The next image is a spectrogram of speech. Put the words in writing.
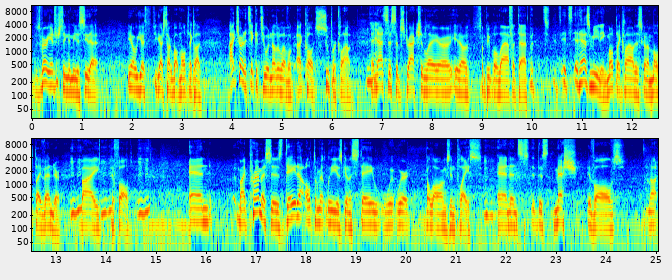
it was very interesting to me to see that. You know, you guys, you guys talk about multi-cloud. I try to take it to another level. I call it super cloud, and that's this abstraction layer. You know, some people laugh at that, but it's, it's, it has meaning. Multi-cloud is kind of multi-vendor mm-hmm. by mm-hmm. default. Mm-hmm. And my premise is data ultimately is going to stay wh- where it belongs in place. And then this mesh evolves, not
